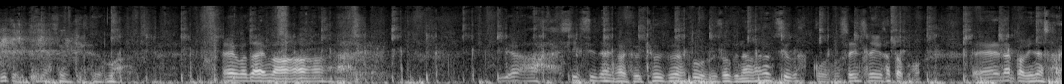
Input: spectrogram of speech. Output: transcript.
出ていませんけれども。おはようございます。いやー、信州大学教育学部附属長野中学校の先生方も、えーなんか皆さん、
